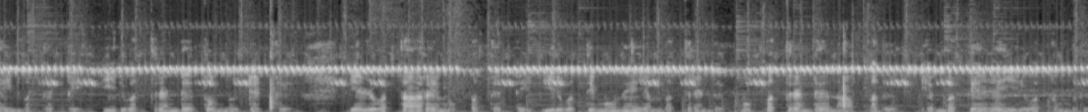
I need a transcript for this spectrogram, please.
അമ്പത്തെട്ട് ഇരുപത്തിരണ്ട് തൊണ്ണൂറ്റെട്ട് എഴുപത്താറ് മുപ്പത്തെട്ട് ഇരുപത്തിമൂന്ന് എൺപത്തിരണ്ട് മുപ്പത്തിരണ്ട് നാൽപ്പത് എൺപത്തേഴ് ഇരുപത്തൊമ്പത്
